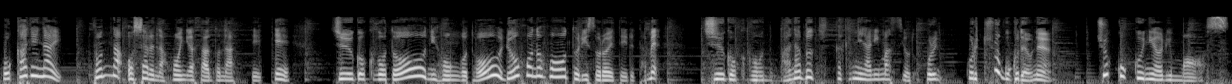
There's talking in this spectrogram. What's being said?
他にない、そんなおしゃれな本屋さんとなっていて、中国語と日本語と両方の本を取り揃えているため、中国語を学ぶきっかけになりますよと。これ、これ中国だよね。中国にあります。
